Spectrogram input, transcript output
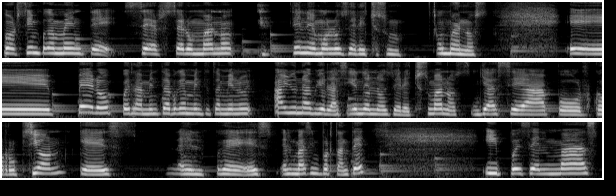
Por simplemente ser ser humano tenemos los derechos humanos. Eh, pero pues lamentablemente también hay una violación de los derechos humanos, ya sea por corrupción, que es el, es el más importante, y pues el más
